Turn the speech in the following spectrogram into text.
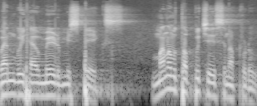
when we have made mistakes మనం తప్పు చేసినప్పుడు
